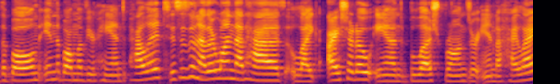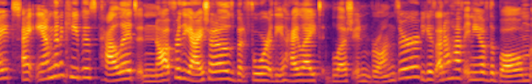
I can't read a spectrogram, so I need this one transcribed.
The Balm in the Balm of Your Hand palette. This is another one that has like eyeshadow and blush, bronzer, and a highlight. I am going to keep this palette not for the eyeshadows, but for the highlight, blush, and bronzer because I don't have any of the Balm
